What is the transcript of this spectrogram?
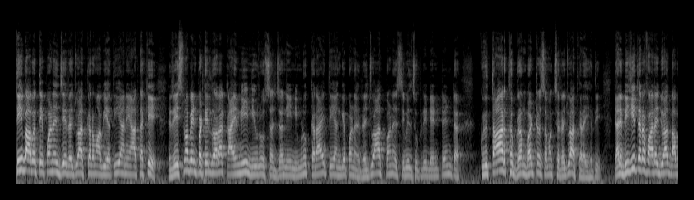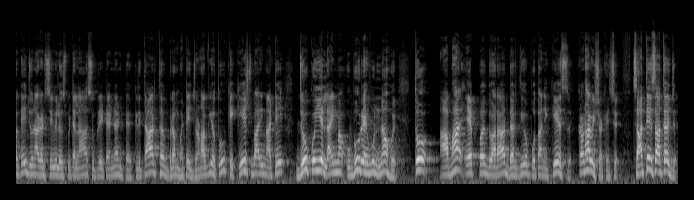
તે બાબતે પણ જે રજૂઆત કરવામાં આવી હતી અને આ તકે રેશમાબેન પટેલ દ્વારા કાયમી ન્યુરો સર્જનની નિમણૂક કરાય તે અંગે પણ રજૂઆત પણ સિવિલ સુપ્રિન્ટેન્ડન્ટ કૃતાર્થ બ્રહ્મભટ્ટ સમક્ષ રજૂઆત કરાઈ હતી. ત્યારે બીજી તરફ આ રજૂઆત બાબતે જૂનાગઢ સિવિલ હોસ્પિટલના સુપ્રિન્ટેન્ડન્ટ કૃતાર્થ બ્રહ્મભટ્ટે જણાવ્યું હતું કે કેશબારી માટે જો કોઈએ લાઇનમાં ઊભું રહેવું ન હોય, તો આભા એપ દ્વારા દર્દીઓ પોતાની કેસ કઢાવી શકે છે. સાથે સાથે જ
